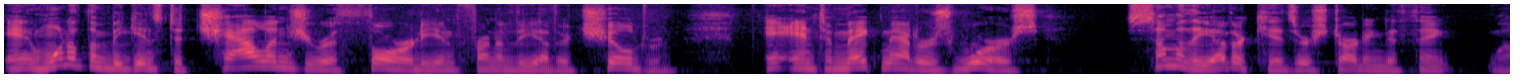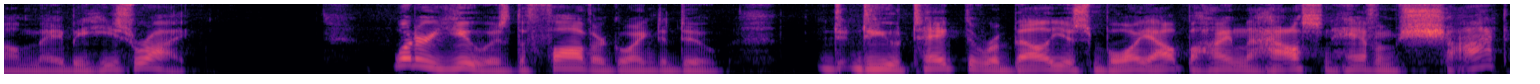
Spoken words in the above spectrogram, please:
and one of them begins to challenge your authority in front of the other children. And to make matters worse, some of the other kids are starting to think, well, maybe he's right. What are you, as the father, going to do? D- do you take the rebellious boy out behind the house and have him shot?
